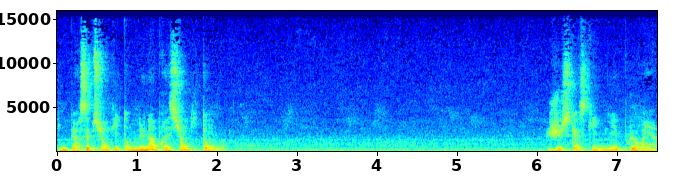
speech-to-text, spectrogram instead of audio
d'une perception qui tombe, d'une impression qui tombe. Jusqu'à ce qu'il n'y ait plus rien.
